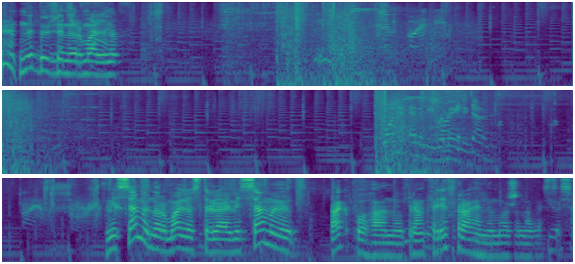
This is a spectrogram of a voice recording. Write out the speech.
не дуже нормально. Місцями нормально стріляю, місцями так погано. Прям фрі-фраги не може навестися.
